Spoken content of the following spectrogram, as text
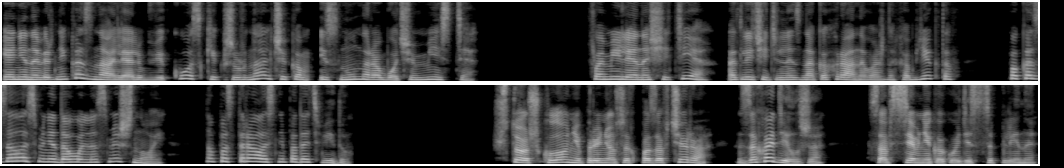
И они наверняка знали о любви Коски к журнальчикам и сну на рабочем месте. Фамилия на щите, отличительный знак охраны важных объектов, показалась мне довольно смешной, но постаралась не подать виду. Что ж, Клони принес их позавчера. Заходил же. Совсем никакой дисциплины.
